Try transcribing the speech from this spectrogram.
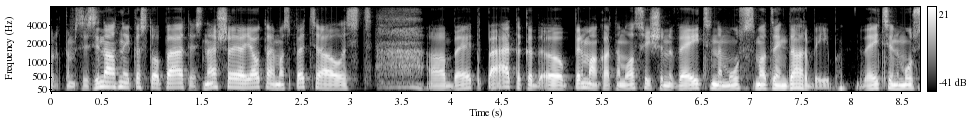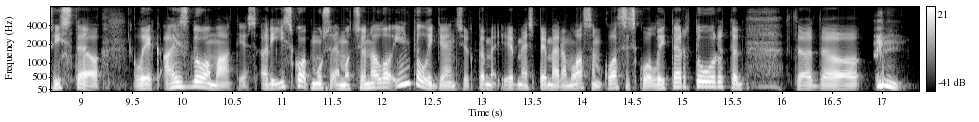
protams, ir zinātnieki, kas to pēta. Es neesmu šajā jautājumā speciālists, bet pēta, ka pirmkārt lasīšana veicina mūsu smadzeņu darbību, veicina mūsu iztēli, liek aizdomāties arī izkop mūsu emocionālo inteligenci. Jo, ja mēs, piemēram, lasām klasisko literatūru, tad, tad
